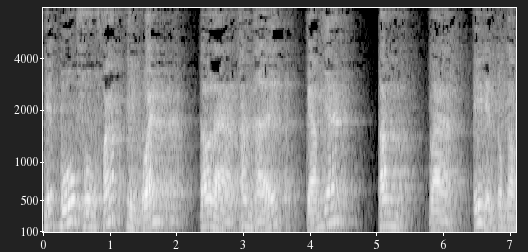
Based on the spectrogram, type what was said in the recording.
với bốn phương pháp thiền quán đó là thân thể, cảm giác, tâm và ý niệm công tâm.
